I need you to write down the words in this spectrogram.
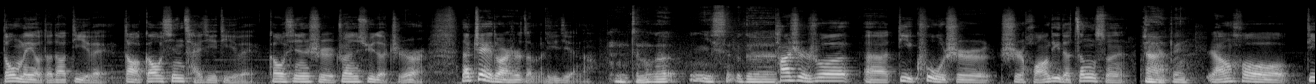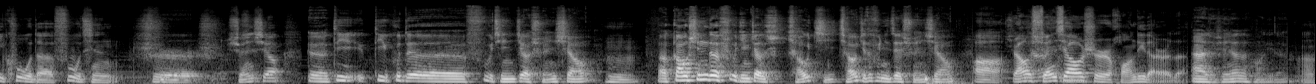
都没有得到帝位，到高辛才继帝位。高辛是颛顼的侄儿。那这段是怎么理解呢？嗯，怎么个意思？那个他是说，呃，帝喾是是皇帝的曾孙，啊，对，然后帝喾的父亲是玄霄，呃，帝帝喾的父亲叫玄霄，嗯呃，高辛的父亲叫乔吉，乔吉的父亲叫玄霄，啊，然后玄霄是皇帝的儿子，啊，玄霄是皇帝的，嗯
